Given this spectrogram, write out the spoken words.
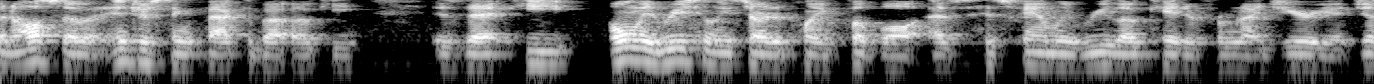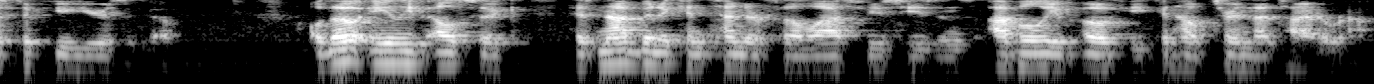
But also, an interesting fact about Oki is that he only recently started playing football as his family relocated from Nigeria just a few years ago. Although Alief Elsik has not been a contender for the last few seasons, I believe Oki can help turn that tide around.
